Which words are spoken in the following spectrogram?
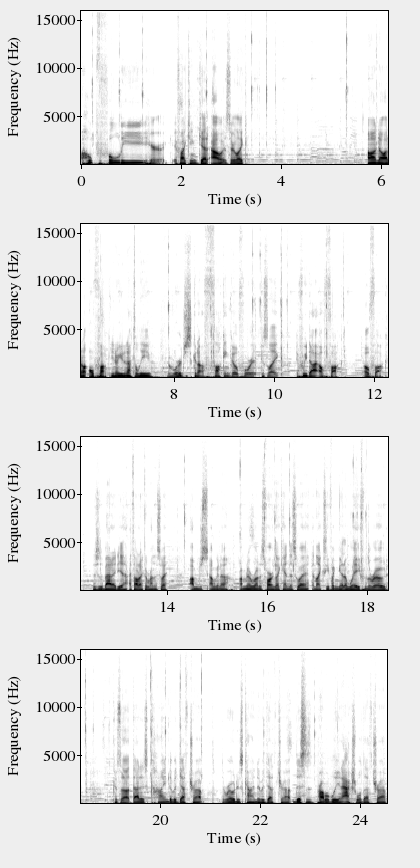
hopefully, here, if I can get out, is there like... Uh, no, I don't, oh fuck, you know, you didn't have to leave. We're just gonna fucking go for it, because like, if we die, oh fuck, oh fuck, this is a bad idea. I thought I could run this way. I'm just, I'm gonna, I'm gonna run as far as I can this way, and like, see if I can get away from the road, because uh, that is kind of a death trap. The road is kind of a death trap. This is probably an actual death trap.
